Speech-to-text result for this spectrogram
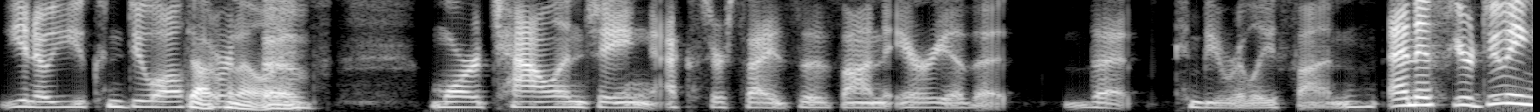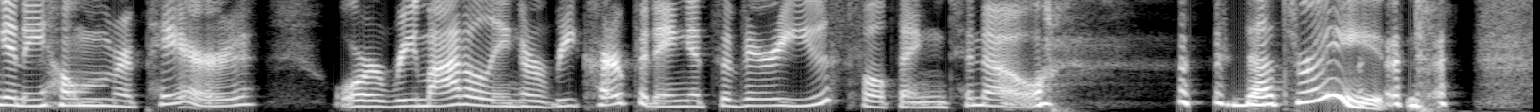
you know you can do all Definitely. sorts of more challenging exercises on area that that can be really fun. And if you're doing any home repair or remodeling or recarpeting it's a very useful thing to know. That's right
